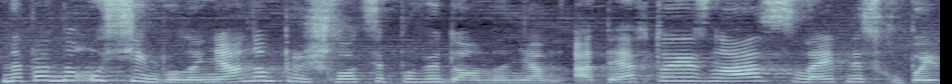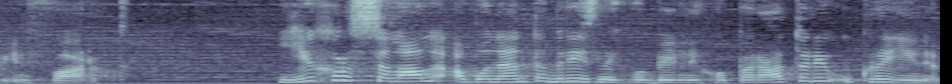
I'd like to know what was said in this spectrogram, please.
Напевно, усім волинянам прийшло це повідомлення, а дехто із нас ледь не схопив інфаркт. Їх розсилали абонентам різних мобільних операторів України.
